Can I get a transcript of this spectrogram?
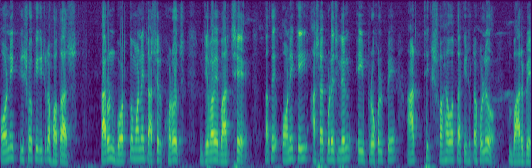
অনেক কৃষকই কিছুটা হতাশ। কারণ বর্তমানে চাষের খরচ যেভাবে বাড়ছে, তাতে অনেকেই আশা করেছিলেন এই প্রকল্পে আর্থিক সহায়তা কিছুটা হলেও বাড়বে।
